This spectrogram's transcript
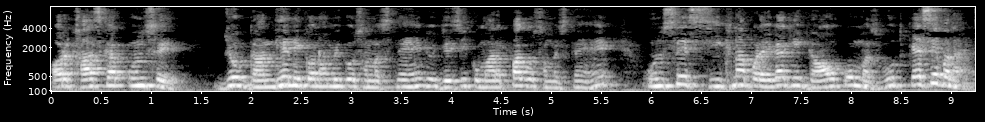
और खासकर उनसे जो गांधीयन इकोनॉमी को समझते हैं, जो जेसी कुमारप्पा को समझते हैं, उनसे सीखना पड़ेगा कि गाँव को मज़बूत कैसे बनाए।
